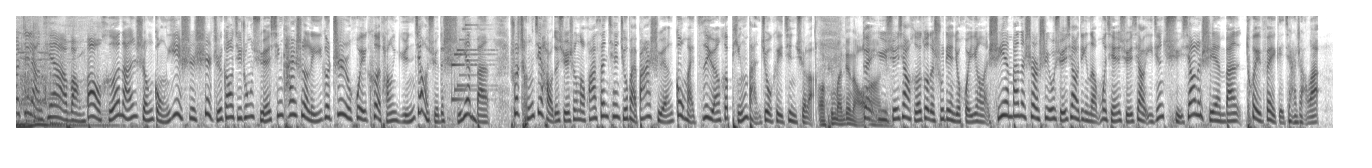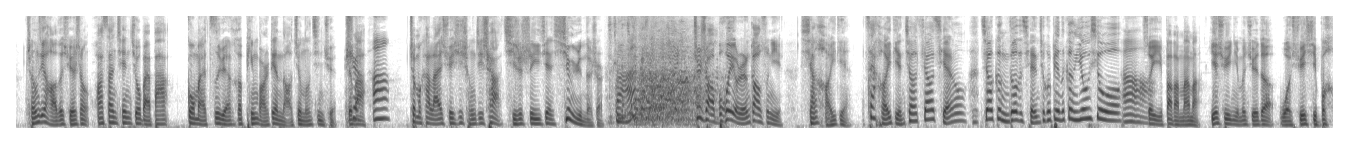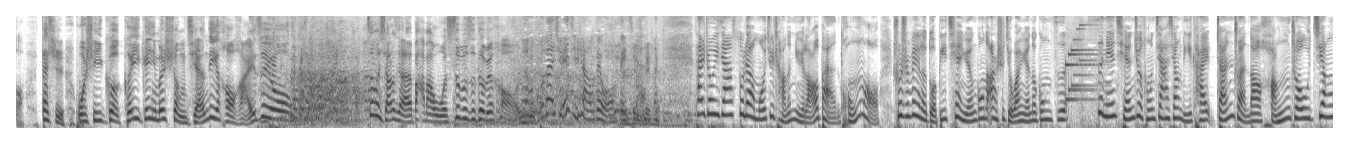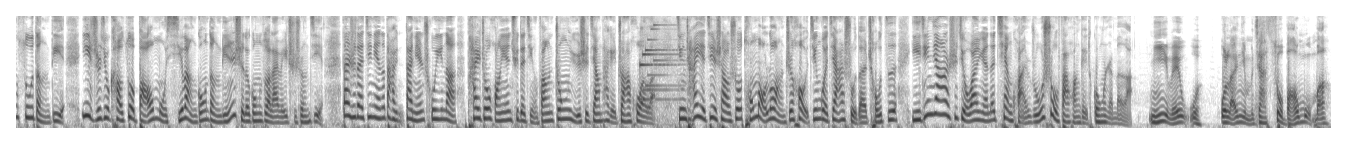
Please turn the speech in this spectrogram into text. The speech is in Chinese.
说这两天啊，网曝河南省巩义市市直高级中学新开设了一个智慧课堂云教学的实验班，说成绩好的学生呢，花三千九百八十元购买资源和平板就可以进去了。哦，平板电脑啊。对，与学校合作的书店就回应了，实验班的事儿是由学校定的，目前学校已经取消了实验班，退费给家长了。成绩好的学生花三千九百八购买资源和平板电脑就能进去，对吧？啊，这么看来，学习成绩差其实是一件幸运的事儿。啊，至少不会有人告诉你，想好一点，再好一点就要交钱哦，交更多的钱就会变得更优秀哦。啊所以爸爸妈妈，也许你们觉得我学习不好，但是我是一个可以给你们省钱的好孩子哟。这么想起来，爸爸，我是不是特别好？不在学习上为我费钱。台州一家塑料模具厂的女老板童某说，是为了躲避欠员工的二十九万元的工资，四年前就从家乡离开，辗转到杭州、江苏等地，一直就靠做保姆、洗碗工等临时的工作来维持生计。但是在今年的大大年初一呢，台州黄岩区的警方终于是将他给抓获了。警察也介绍说，童某落网之后，经过家属的筹资，已经将二十九万元的欠款如数发还给工人们了。你以为我我来你们家做保姆吗？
